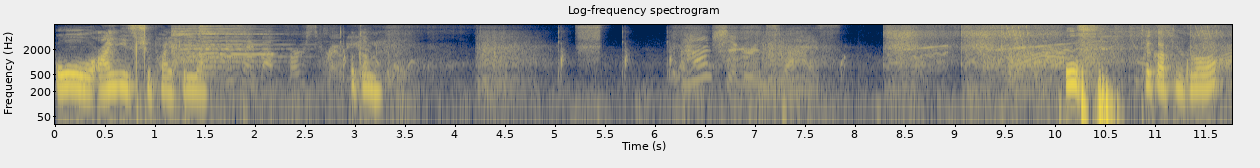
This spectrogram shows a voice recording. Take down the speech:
Oo aynıyız şu Piper'la. Bakalım. Of. Tek attım kurala.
